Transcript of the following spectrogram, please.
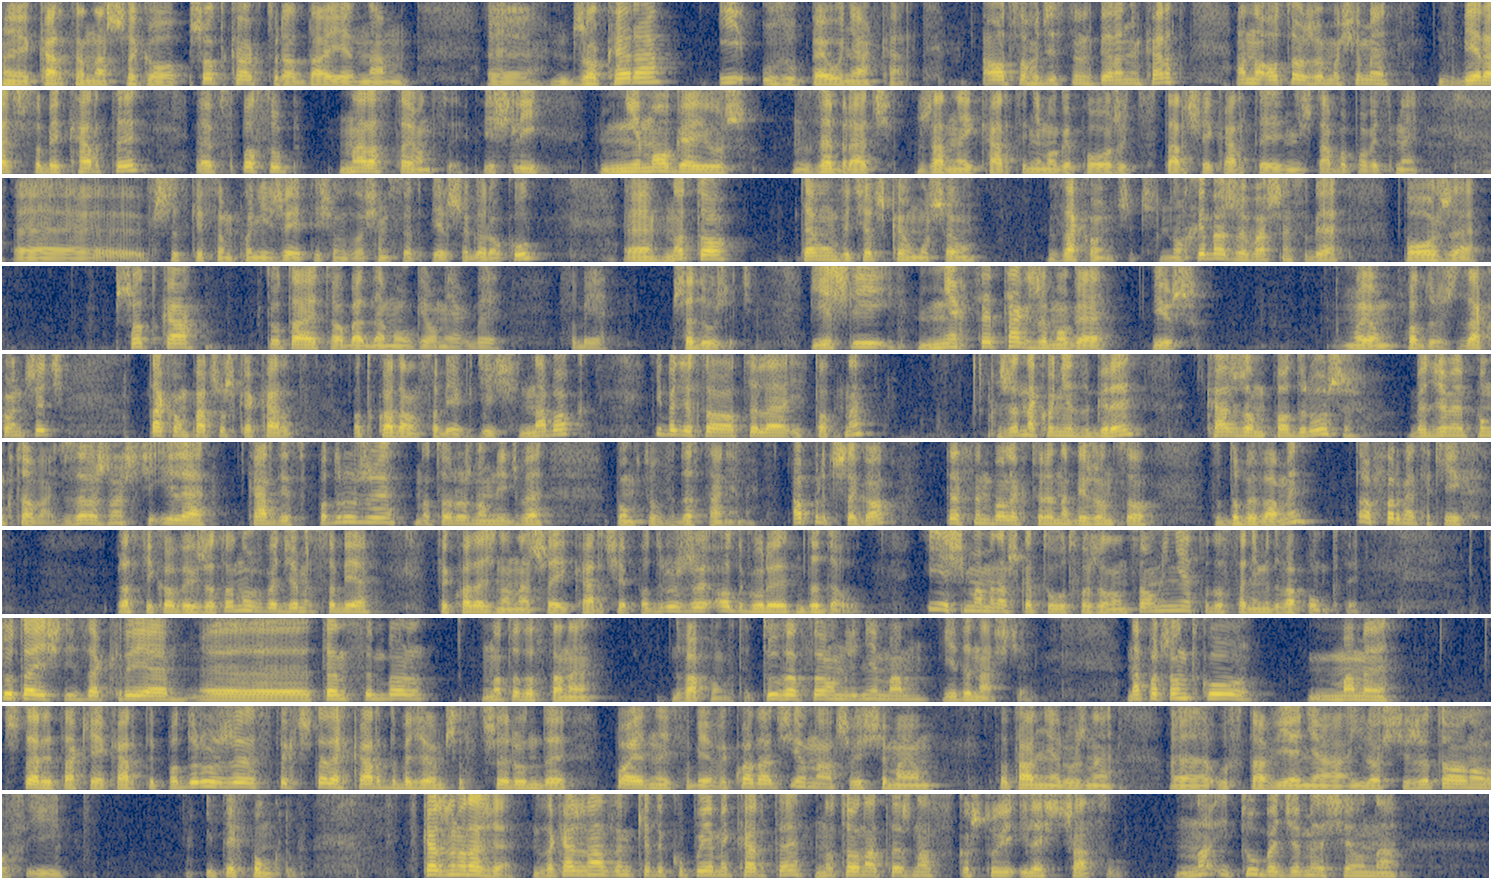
e, kartę naszego przodka, która daje nam e, jokera i uzupełnia karty. A o co chodzi z tym zbieraniem kart? Ano o to, że musimy zbierać sobie karty e, w sposób narastający. Jeśli nie mogę już zebrać żadnej karty, nie mogę położyć starszej karty niż ta, bo powiedzmy wszystkie są poniżej 1801 roku, e, no to tę wycieczkę muszę zakończyć. No chyba, że właśnie sobie położę przodka tutaj, to będę mógł ją jakby sobie przedłużyć. Jeśli nie chcę, także mogę już moją podróż zakończyć. Taką paczuszkę kart odkładam sobie gdzieś na bok i będzie to o tyle istotne, że na koniec gry każdą podróż będziemy punktować. W zależności ile kart jest w podróży, no to różną liczbę punktów dostaniemy. Oprócz tego te symbole, które na bieżąco zdobywamy, to w formie takich plastikowych żetonów będziemy sobie wykładać na naszej karcie podróży od góry do dołu. I jeśli mamy na przykład tu utworzoną całą linię, to dostaniemy dwa punkty. Tutaj jeśli zakryję e, ten symbol, no to dostanę dwa punkty. Tu za całą linię mam 11. Na początku mamy cztery takie karty podróży. Z tych czterech kart będziemy przez trzy rundy po jednej sobie wykładać i one oczywiście mają totalnie różne e, ustawienia ilości żetonów i, i tych punktów. W każdym razie, za każdym razem, kiedy kupujemy kartę, no to ona też nas kosztuje ileś czasu. No i tu będziemy się na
